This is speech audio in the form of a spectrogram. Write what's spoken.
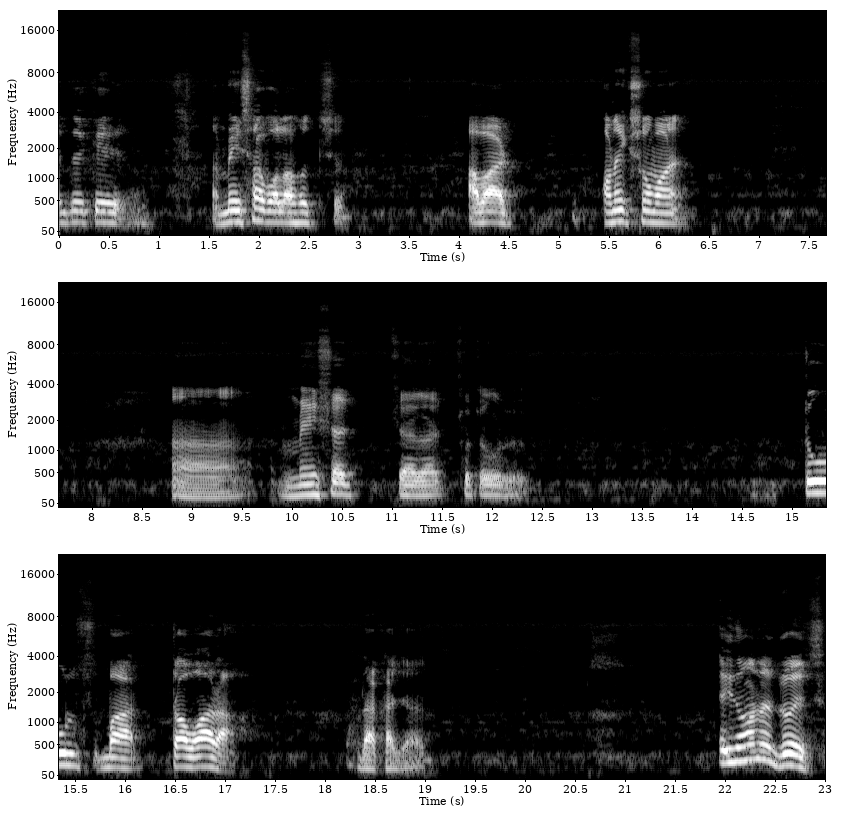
এদেরকে মেশা বলা হচ্ছে। আবার অনেক সময় মেশার জায়গায় ছোট টুলস বা টাওয়ারা দেখা যায়। এই ধরনের রয়েছে।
